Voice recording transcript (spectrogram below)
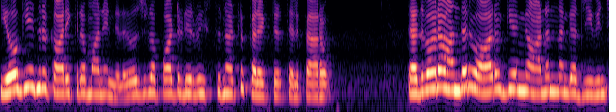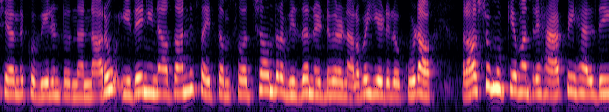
యోగేంద్ర కార్యక్రమాన్ని నెల రోజుల పాటు నిర్వహిస్తున్నట్లు కలెక్టర్ తెలిపారు. తద్వారా అందరూ ఆరోగ్యంగా ఆనందంగా జీవించేందుకు వీలుంటుందన్నారు. ఇదే నినాదాన్ని సైతం స్వచ్ఛాంధ్ర విజన్ రెండు వేల నలభై ఏడులో కూడా రాష్ట్ర ముఖ్యమంత్రి హ్యాపీ హెల్దీ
